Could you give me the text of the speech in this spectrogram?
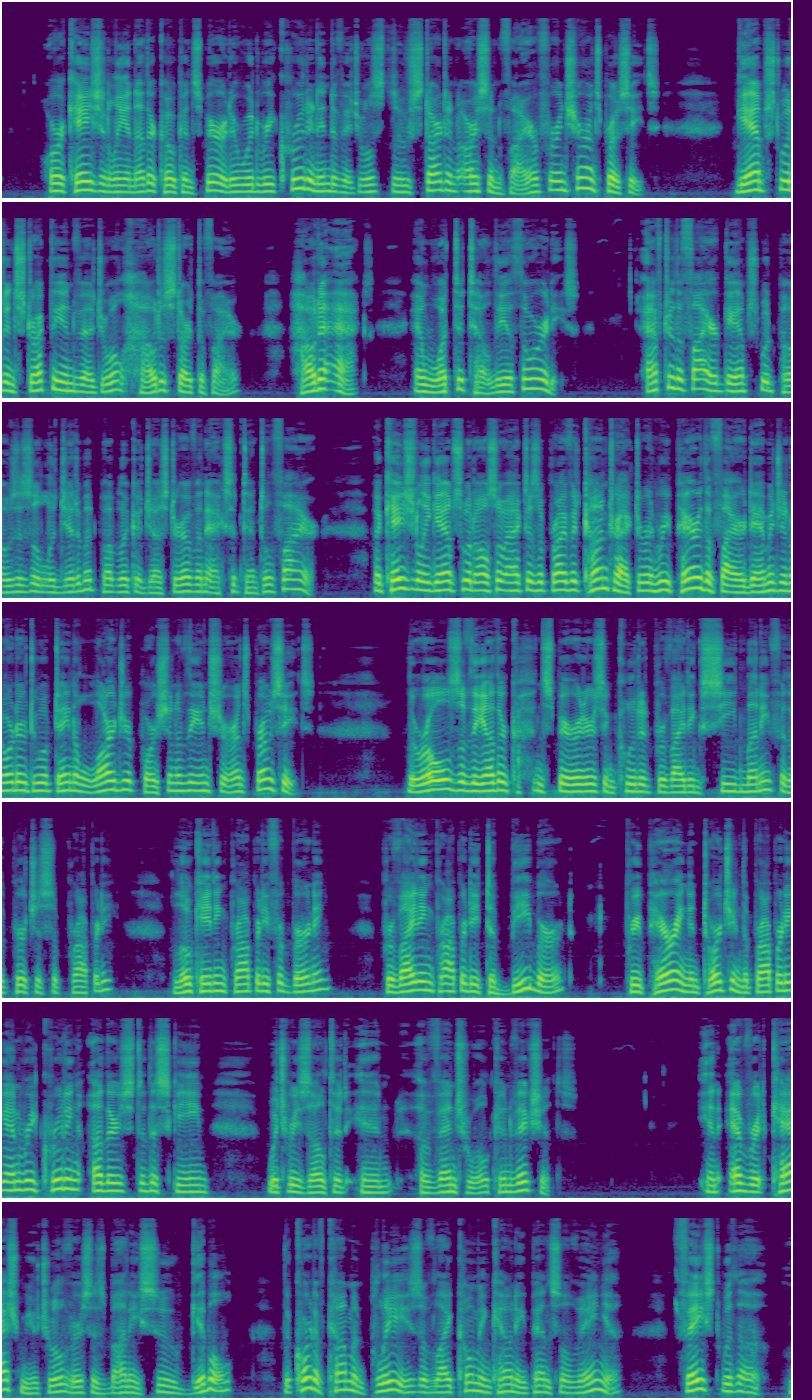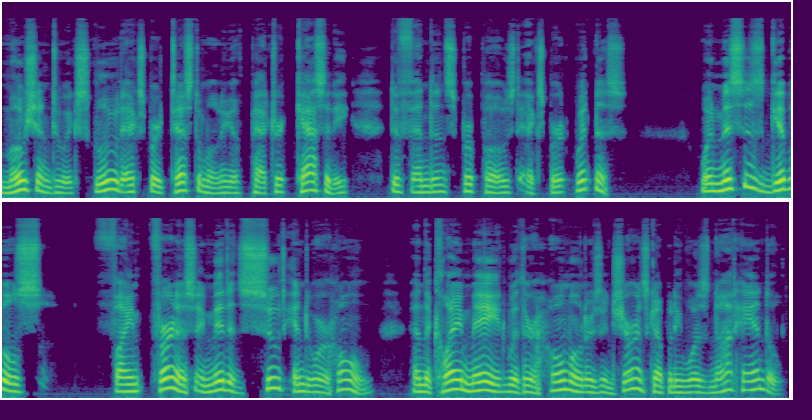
or occasionally another co conspirator, would recruit an individual to start an arson fire for insurance proceeds. Gamps would instruct the individual how to start the fire, how to act, and what to tell the authorities. After the fire, Gamps would pose as a legitimate public adjuster of an accidental fire. Occasionally, Gamps would also act as a private contractor and repair the fire damage in order to obtain a larger portion of the insurance proceeds. The roles of the other conspirators included providing seed money for the purchase of property, locating property for burning, providing property to be burnt, preparing and torching the property, and recruiting others to the scheme, which resulted in eventual convictions. In Everett Cash Mutual versus Bonnie Sue Gibble, the Court of Common Pleas of Lycoming County, Pennsylvania, faced with a motion to exclude expert testimony of Patrick Cassidy, defendant's proposed expert witness. When Mrs. Gibble's furnace emitted soot into her home, and the claim made with her homeowner's insurance company was not handled.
